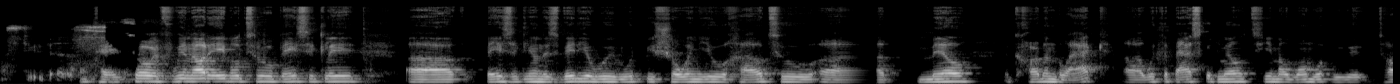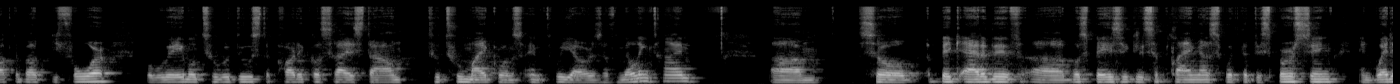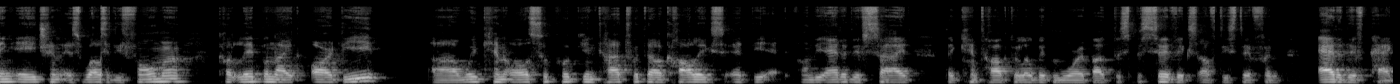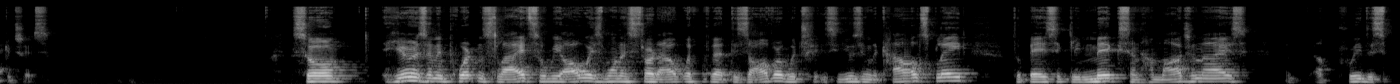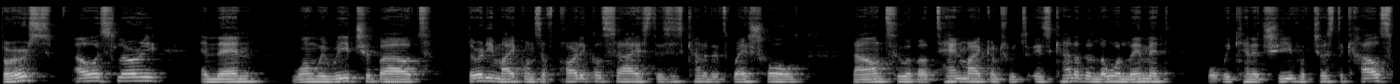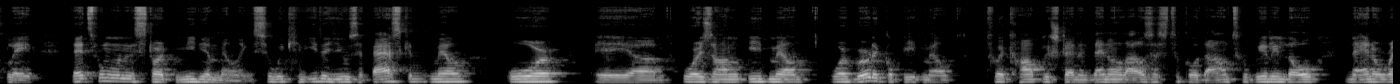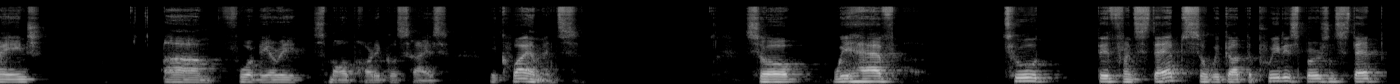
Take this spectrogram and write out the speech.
Let's do this. Okay, so if we're not able to basically, uh, basically on this video, we would be showing you how to uh, mill carbon black uh, with the basket mill TML1, what we talked about before, we were able to reduce the particle size down to two microns in three hours of milling time. Um, so a BYK additive uh, was basically supplying us with the dispersing and wetting agent as well as a defoamer called Laponite RD. Uh, we can also put you in touch with our colleagues at the on the additive side that can talk to a little bit more about the specifics of these different additive packages. So here is an important slide. So we always want to start out with the dissolver, which is using the Cowles blade to basically mix and homogenize uh, pre-disperse our slurry. And then when we reach about 30 microns of particle size, this is kind of the threshold down to about 10 microns, which is kind of the lower limit what we can achieve with just the Cowles blade. That's when we want to start medium milling. So we can either use a basket mill or a um, horizontal bead mill or vertical bead mill to accomplish that and then allows us to go down to really low nano range um, for very small particle size requirements. So we have two different steps. So we got the pre-dispersion step,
